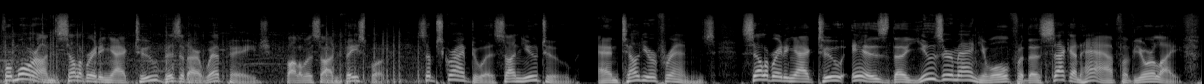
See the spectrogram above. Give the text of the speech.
For more on Celebrating Act Two, visit our webpage, follow us on Facebook, subscribe to us on YouTube, and tell your friends. Celebrating Act Two is the user manual for the second half of your life.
